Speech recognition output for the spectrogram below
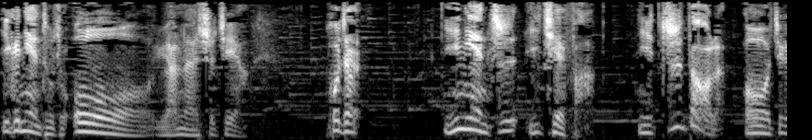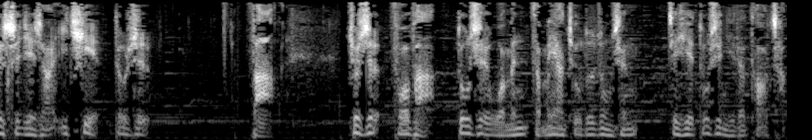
一个念头说：“哦，原来是这样。”或者一念之一切法，你知道了哦，这个世界上一切都是法，就是佛法，都是我们怎么样救度众生，这些都是你的道场。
